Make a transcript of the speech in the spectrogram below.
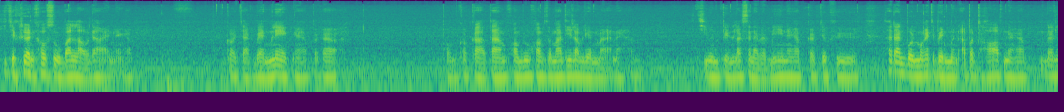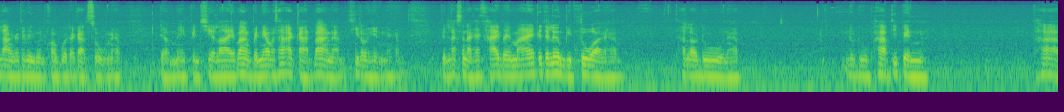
ที่จะเคลื่อนเข้าสู่บ้านเราได้นะครับ ก็จากแบนเลขนะครับแล้วก็ ผมก็กล่าวตามความรู้ความสามารถที่เราเรียนมานะครับที่มันเป็นลักษณะแบบนี้นะครับ ก็จะคือถ้าด้านบนมันก็จะเป็นเหมือนอัปเปอร์ท็อปนะครับ ด้านล่างก็จะเป็นเหมือนความกดอากาศสูงนะครับ เดี๋ยวไม่เป็นเชียร์ไลน์บ้างเป็นแนวปะทะอากาศบ้างนะที่เราเห็นนะครับ เป็นลักษณะคล้ายๆใบไม้ก็จะเริ่มบิดตัวนะครับ ถ้าเราดูนะครับ เราดูภาพที่เป็นภาพ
